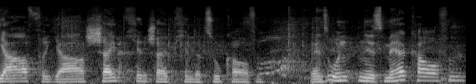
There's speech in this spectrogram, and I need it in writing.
Jahr für Jahr, Scheibchen, Scheibchen dazu kaufen. Wenn es unten ist, mehr kaufen.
